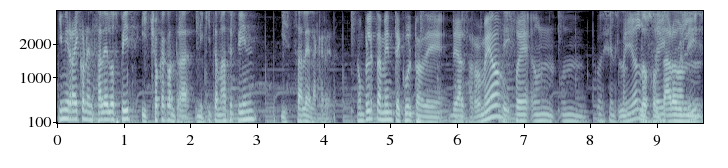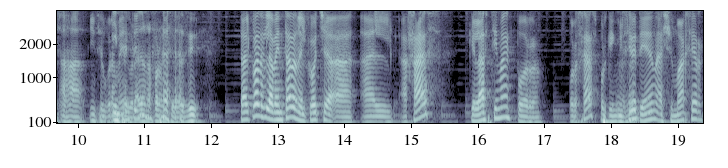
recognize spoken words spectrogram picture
Kimi Raikkonen sale de los pits y choca contra Nikita Mazepin y sale de la carrera. Completamente culpa de, de Alfa Romeo. Sí. Fue un, un ¿cómo se dice en español? Lo safe soltaron release, ajá, inseguramente. insegura, de una forma insegura, sí. Tal cual le aventaron el coche a, al- a Haas. Qué lástima por, por Haas, porque inclusive tenían a Schumacher,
